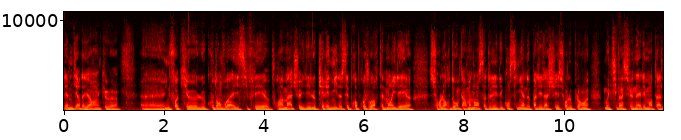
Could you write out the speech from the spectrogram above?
Il aime dire d'ailleurs hein, que euh, une fois que le coup d'envoi est sifflé euh, pour un match, il est le pire ennemi de ses propres joueurs, tellement il est euh, sur leur dos en permanence à donner des consignes, à ne pas les lâcher sur le plan euh, motivationnel et mental.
